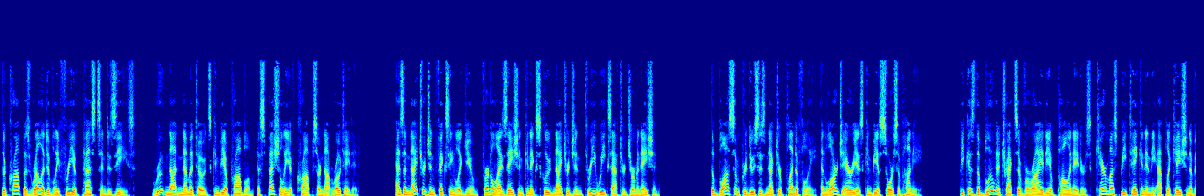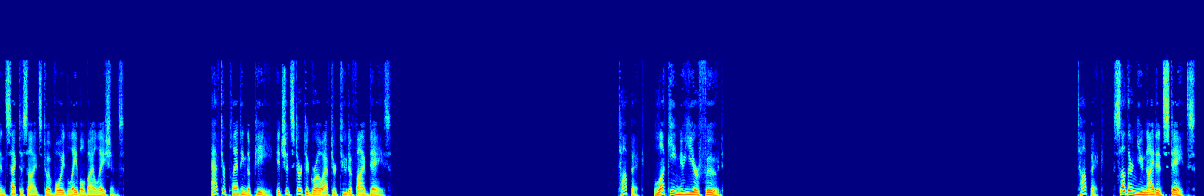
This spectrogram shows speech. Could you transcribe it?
The crop is relatively free of pests and disease. Root knot nematodes can be a problem, especially if crops are not rotated. As a nitrogen-fixing legume, fertilization can exclude nitrogen three weeks after germination. The blossom produces nectar plentifully, and large areas can be a source of honey. Because the bloom attracts a variety of pollinators, care must be taken in the application of insecticides to avoid label violations. After planting the pea, it should start to grow after 2 to 5 days. Lucky New Year food Southern United States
